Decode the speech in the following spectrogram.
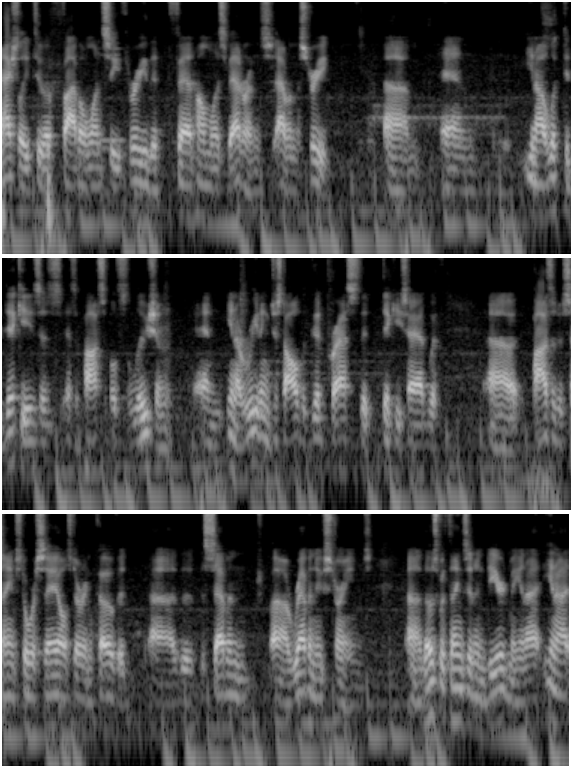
actually to a 501c3 that fed homeless veterans out on the street. Um, and you know, I looked at Dickey's as, as a possible solution. And you know, reading just all the good press that Dickey's had with uh, positive same store sales during COVID, uh, the the seven uh, revenue streams, uh, those were things that endeared me. And I, you know, I,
